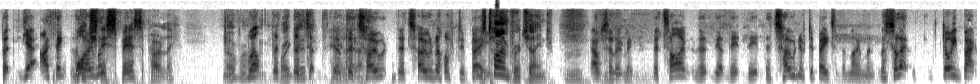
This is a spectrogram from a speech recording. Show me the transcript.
But yeah, I think the watch moment- this space apparently Oh, right. Well, the, the, t- the, the tone the tone of debate. It's time for a change. Absolutely. The time, the, the, the, the, the tone of debate at the moment. So let, going back,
